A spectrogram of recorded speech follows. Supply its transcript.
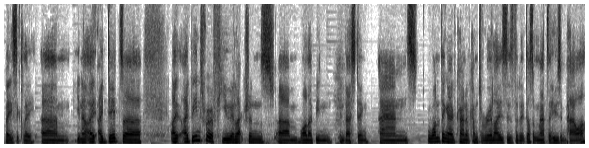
Basically, um, you know, I, I did. Uh, I, have been through a few elections um, while I've been investing, and one thing I've kind of come to realize is that it doesn't matter who's in power.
